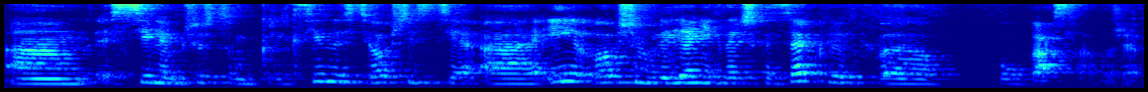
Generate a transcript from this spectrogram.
с сильным чувством коллективности, общности. И, в общем, влияние католической церкви поугасло уже.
